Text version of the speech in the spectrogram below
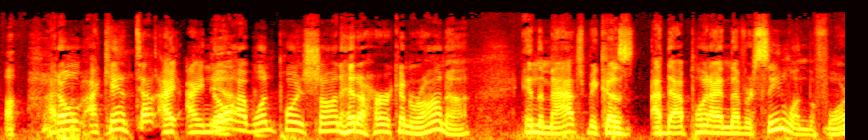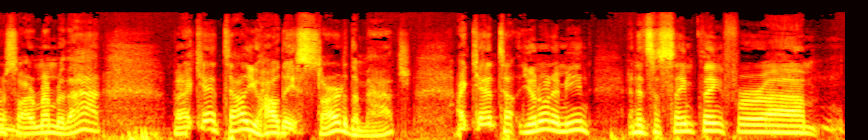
I don't. I can't tell. I, I know Yeah. at one point Shawn hit a Hurricane Rana in the match because at that point I had never seen one before, so I remember that. But I can't tell you how they started the match. I can't tell. You know what I mean? And it's the same thing for um,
